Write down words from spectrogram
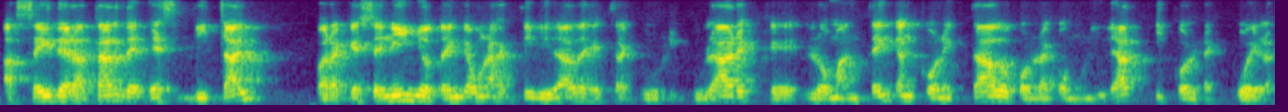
a 6 de la tarde es vital para que ese niño tenga unas actividades extracurriculares que lo mantengan conectado con la comunidad y con la escuela.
